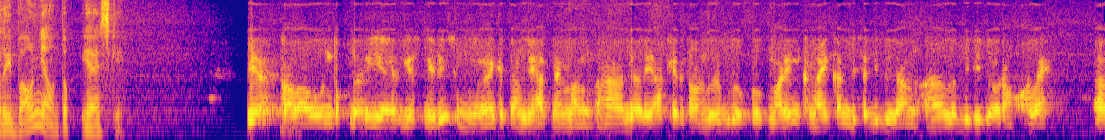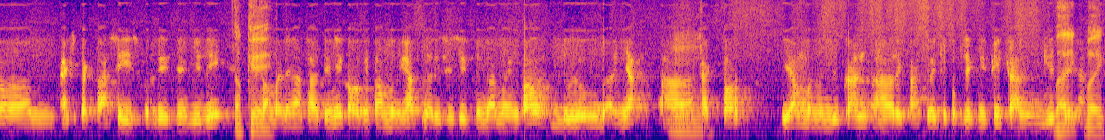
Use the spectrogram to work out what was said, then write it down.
reboundnya untuk IHSG? Ya, kalau untuk dari ISG sendiri sebenarnya kita lihat memang uh, dari akhir tahun 2020 kemarin kenaikan bisa dibilang uh, lebih didorong oleh um, ekspektasi seperti itu. Jadi okay. sampai dengan saat ini kalau kita melihat dari sisi fundamental belum banyak uh, hmm. sektor yang menunjukkan uh, recovery cukup signifikan gitu baik, ya. Baik.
